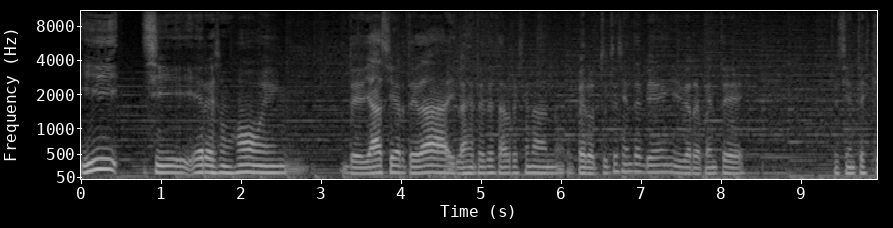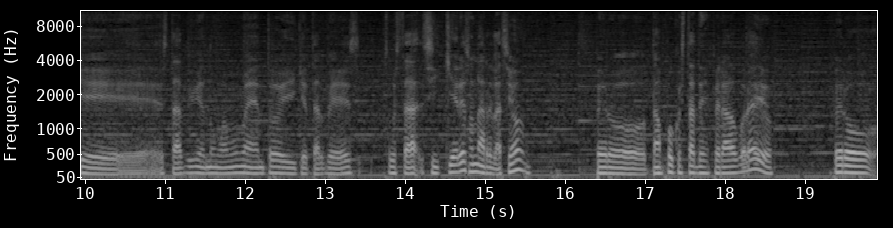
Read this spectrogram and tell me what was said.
Y si eres un joven de ya cierta edad y la gente te está presionando, pero tú te sientes bien y de repente te sientes que estás viviendo un buen momento y que tal vez tú estás, si quieres una relación, pero tampoco estás desesperado por ello. Pero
